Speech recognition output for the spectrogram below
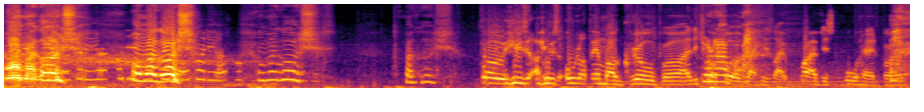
Oh my gosh! Oh my gosh! Oh my gosh! Oh my gosh! Bro, he was he was all up in my grill, bro. I literally Bro, thought of that- like his like right of his forehead, bro.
